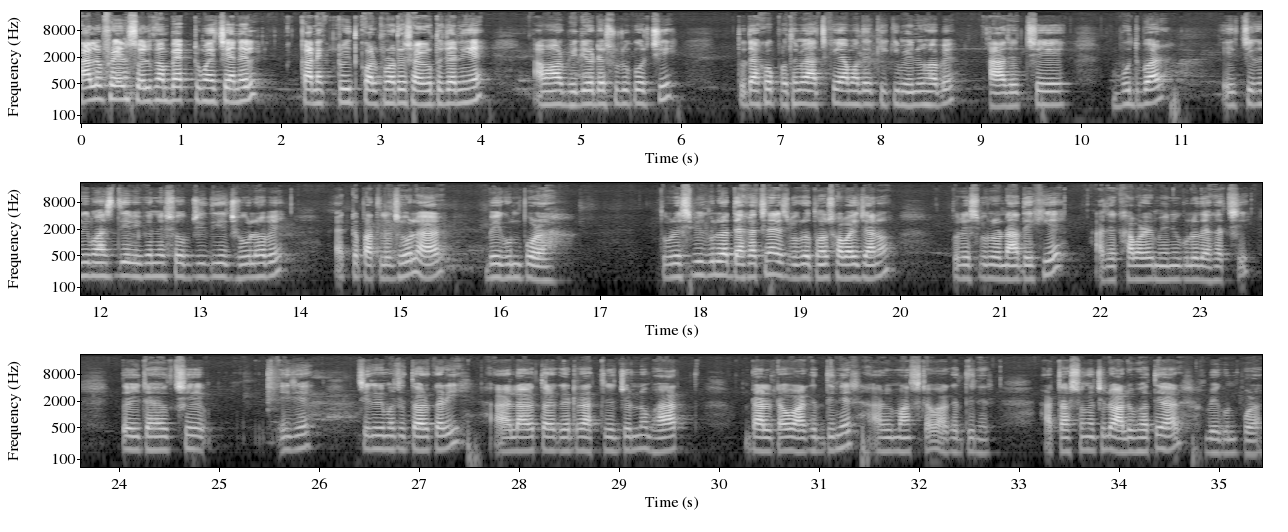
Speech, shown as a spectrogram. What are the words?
Hello friends welcome back to my channel connect with কল্পনাতে স্বাগত জানিয়ে আমার ভিডিওটা শুরু করছি। তো দেখো, প্রথমে আজকে আমাদের কি কি মেনু হবে? আজ হচ্ছে বুধবার, এই চিংড়ি মাছ দিয়ে বিভিন্ন সবজি দিয়ে ঝোল হবে, একটা পাতলা ঝোল আর বেগুন পোড়া। তো রেসিপিগুলো আর দেখাচ্ছি না রেসিপিগুলো তোমরা সবাই জানো। তো রেসিপিগুলো না দেখিয়ে আজকে খাবারের মেনুগুলো দেখাচ্ছি। তো এইটা হচ্ছে এই যে চিংড়ি মাছের তরকারি আর লাউয়ের তরকারিটা রাত্রের জন্য ভাত ডালটাও আগের দিনের আর ওই মাছটাও আগের দিনের। আর তার সঙ্গে ছিল আলু ভাতে আর বেগুন পোড়া।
